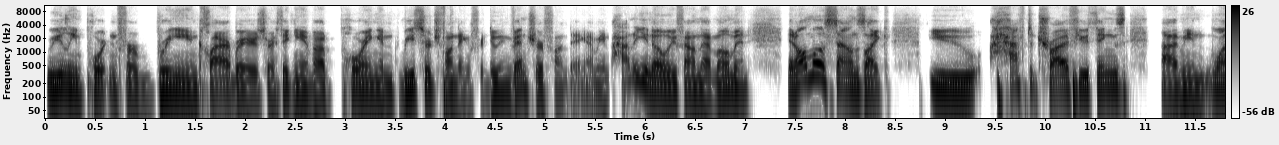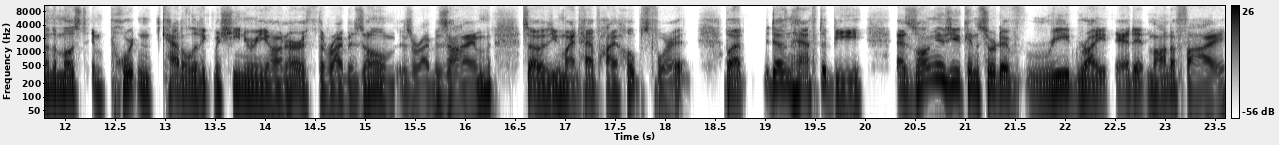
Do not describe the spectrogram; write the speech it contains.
really important for bringing in collaborators or thinking about pouring in research funding for doing venture funding. I mean, how do you know we found that moment? It almost sounds like you have to try a few things. I mean, one of the most important catalytic machinery on earth, the ribosome, is a ribozyme. So you might have high hopes for it, but it doesn't have to be. As long as you can sort of read, write, edit, modify,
